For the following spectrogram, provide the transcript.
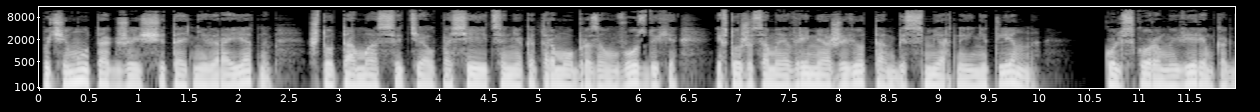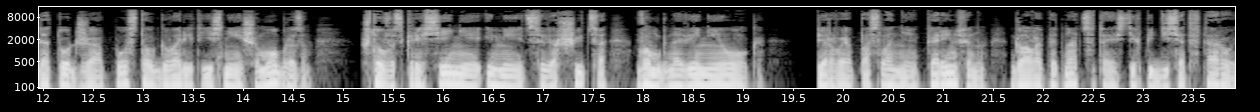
Почему также считать невероятным, что та масса тел посеется некоторым образом в воздухе и в то же самое время оживет там бессмертно и нетленно, коль скоро мы верим, когда тот же апостол говорит яснейшим образом, что воскресение имеет совершиться во мгновение ока. Первое послание к Коринфянам, глава 15, стих 52.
